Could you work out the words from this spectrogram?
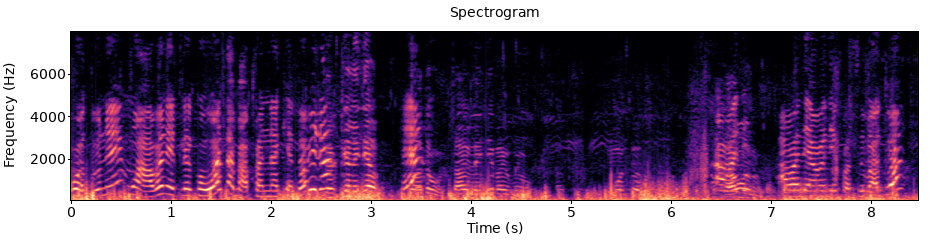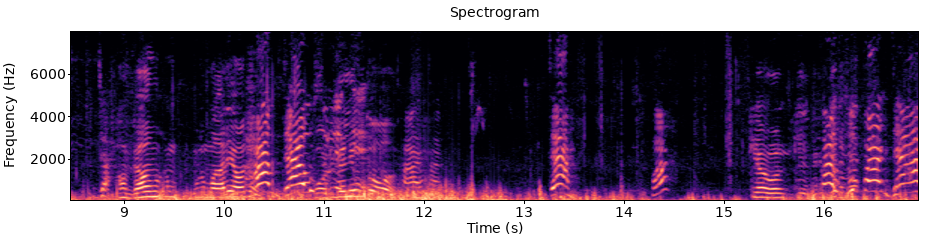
હોતું નહીં હું આવે ને એટલે કહું તા બાપા બાપાને ના કહેતો બેટા. કે લઈ જાવ હે? તો ચાલ લઈ જાય ભાઈ મોટો આવા દે આવા દે આવા દે પછી વાત હો. જા. સમજાવ હું મારી આવતો હા જાઉં છું લેતે. તો. હા હા. જા. હો. કે કે કહું પણ જા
